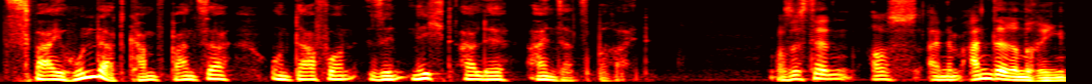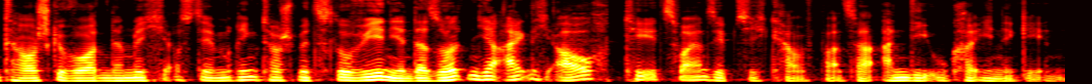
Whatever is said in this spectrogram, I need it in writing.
200 Kampfpanzer und davon sind nicht alle einsatzbereit. Was ist denn aus einem anderen Ringtausch geworden, nämlich aus dem Ringtausch mit Slowenien? Da sollten ja eigentlich auch T-72 Kampfpanzer an die Ukraine gehen.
